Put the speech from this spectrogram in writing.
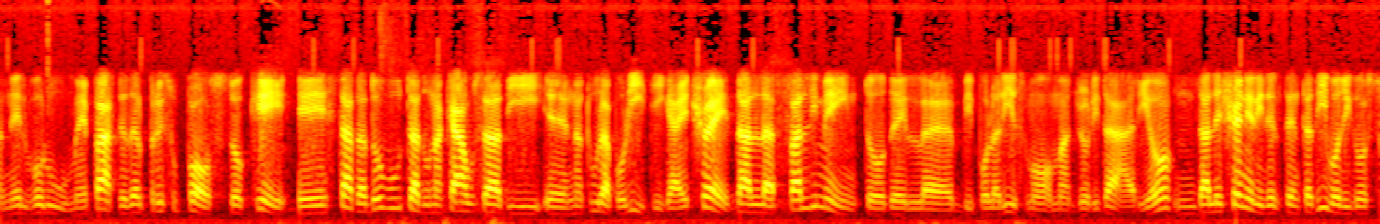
eh, nel volume parte dal presupposto che è stata dovuta ad una causa di eh, natura politica, e cioè dal fallimento del bipolarismo maggioritario, dalle ceneri del tentativo di costruire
